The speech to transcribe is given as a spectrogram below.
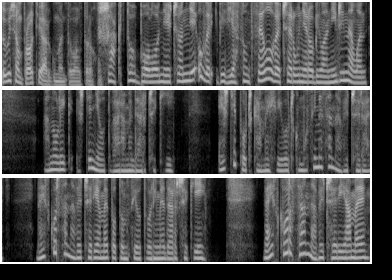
Tu by som protiargumentoval trochu. Však to bolo niečo neuver... Veď ja som celú večeru nerobila nič iné, len Anulik, ešte neotvárame darčeky. Ešte počkáme chvíľočku, musíme sa navečerať. Najskôr sa navečeriame, potom si otvoríme darčeky. Najskôr sa navečeriame.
